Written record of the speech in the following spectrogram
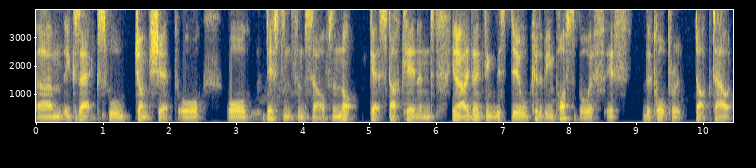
um, execs will jump ship or or distance themselves and not get stuck in. And you know, I don't think this deal could have been possible if if the corporate ducked out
